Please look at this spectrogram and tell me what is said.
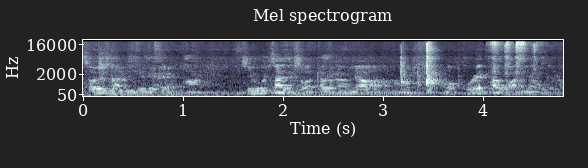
서울 사람들이 어, 지금 울산에서 왔다 그러면 어 고래 타고 왔냐고 그러고.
